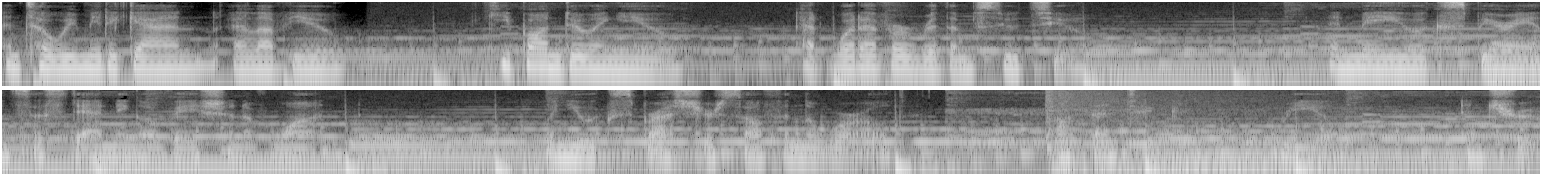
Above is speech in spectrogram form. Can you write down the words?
Until we meet again, I love you. Keep on doing you at whatever rhythm suits you. And may you experience a standing ovation of one when you express yourself in the world, authentic, real, and true.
